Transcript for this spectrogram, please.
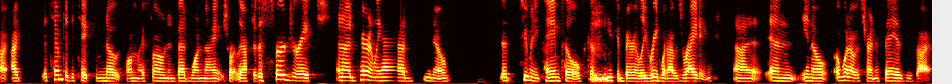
I, I attempted to take some notes on my phone in bed one night shortly after the surgery, and I'd apparently had, you know, too many pain pills because mm-hmm. you could barely read what I was writing. Uh, and you know what I was trying to say is is that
